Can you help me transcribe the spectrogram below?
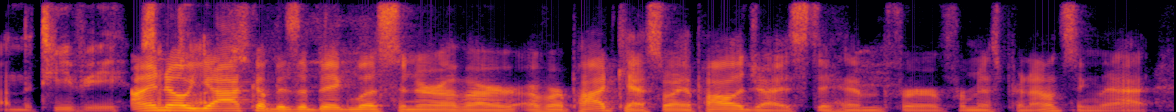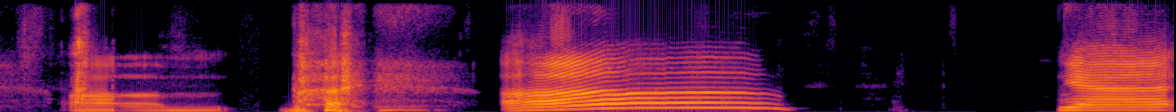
on the TV. I know. Jakob is a big listener of our of our podcast, so I apologize to him for for mispronouncing that. Um, but uh, yeah,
